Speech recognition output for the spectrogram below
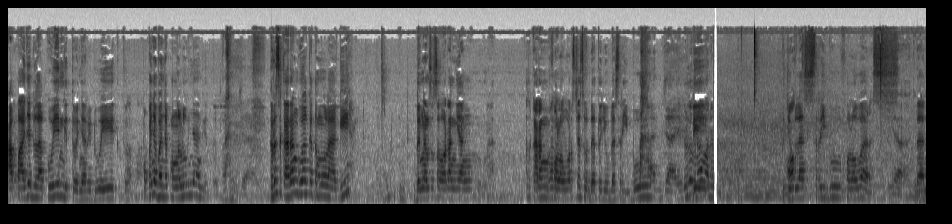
apa aja dilakuin gitu nyari duit gitu Apa? pokoknya banyak mengeluhnya gitu Anjay. terus sekarang gue ketemu lagi dengan seseorang yang sekarang Gimana? followersnya sudah 17.000 ribu Anjay. Dulu Di- dulu? 17.000 ribu followers Iya, gimana? dan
